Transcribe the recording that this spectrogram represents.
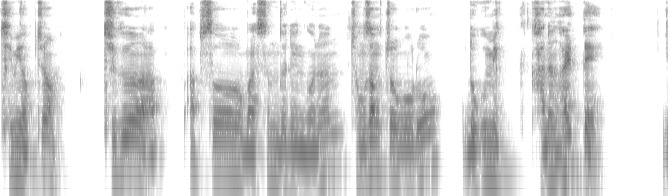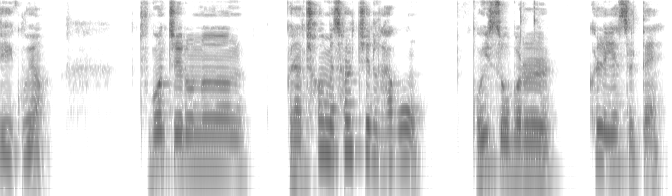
재미없죠 지금 앞, 앞서 말씀드린 거는 정상적으로 녹음이 가능할 때 얘기고요. 두 번째로는 그냥 처음에 설치를 하고 voice over를 클릭했을 때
